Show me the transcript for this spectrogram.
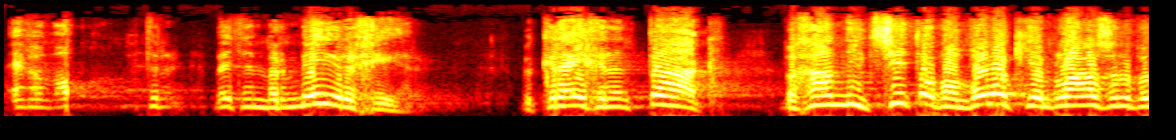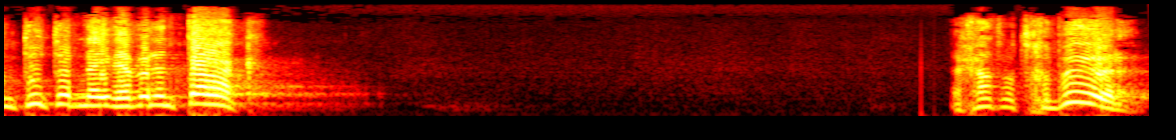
En we mogen met hem mee regeren. We krijgen een taak. We gaan niet zitten op een wolkje en blazen op een toeter. Nee, we hebben een taak. Er gaat wat gebeuren.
